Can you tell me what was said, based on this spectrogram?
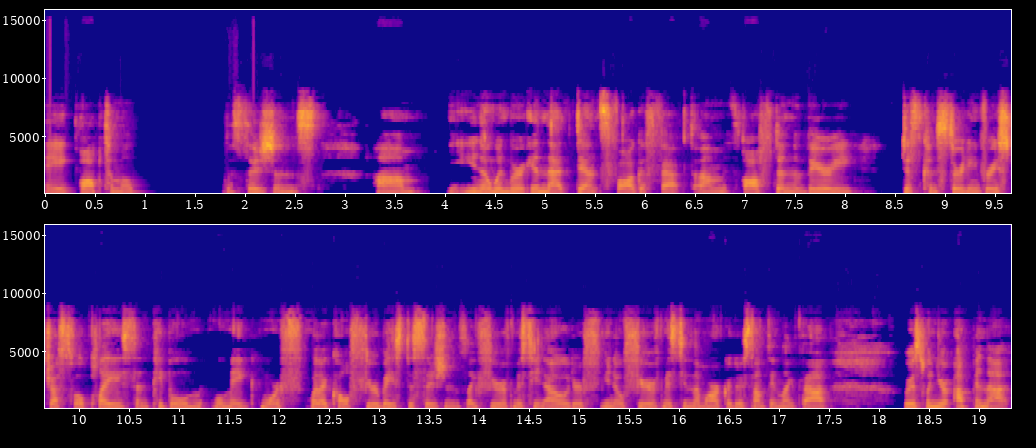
make optimal decisions. Um, you know, when we're in that dense fog effect, um, it's often a very disconcerting, very stressful place, and people will make more what I call fear-based decisions, like fear of missing out, or you know, fear of missing the market, or something like that. Whereas when you're up in that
